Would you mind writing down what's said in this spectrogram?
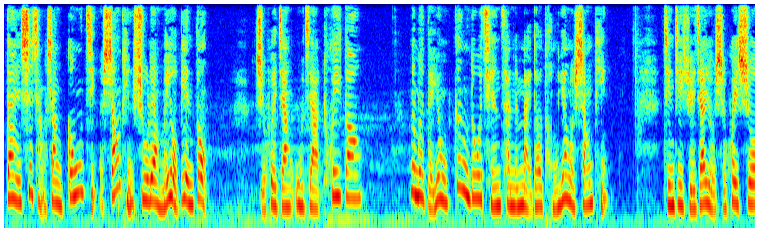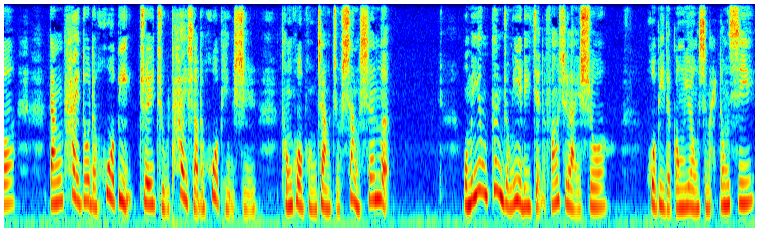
但市场上供给的商品数量没有变动，只会将物价推高，那么得用更多钱才能买到同样的商品。经济学家有时会说，当太多的货币追逐太少的货品时，通货膨胀就上升了。我们用更容易理解的方式来说，货币的功用是买东西，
